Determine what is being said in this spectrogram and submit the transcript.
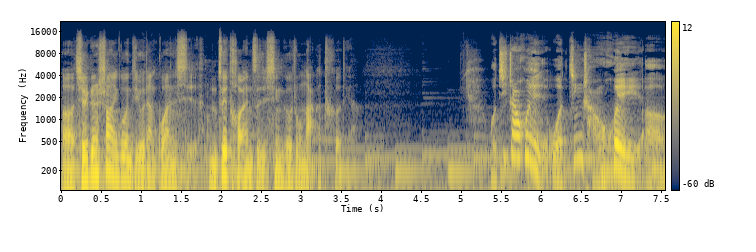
呃，其实跟上一个问题有点关系，你最讨厌自己性格中哪个特点？我经常会，我经常会，呃，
